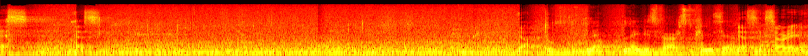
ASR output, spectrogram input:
answer questions. Yes, yes. two? La- ladies first, please. Yeah. Yes, sorry. Um,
